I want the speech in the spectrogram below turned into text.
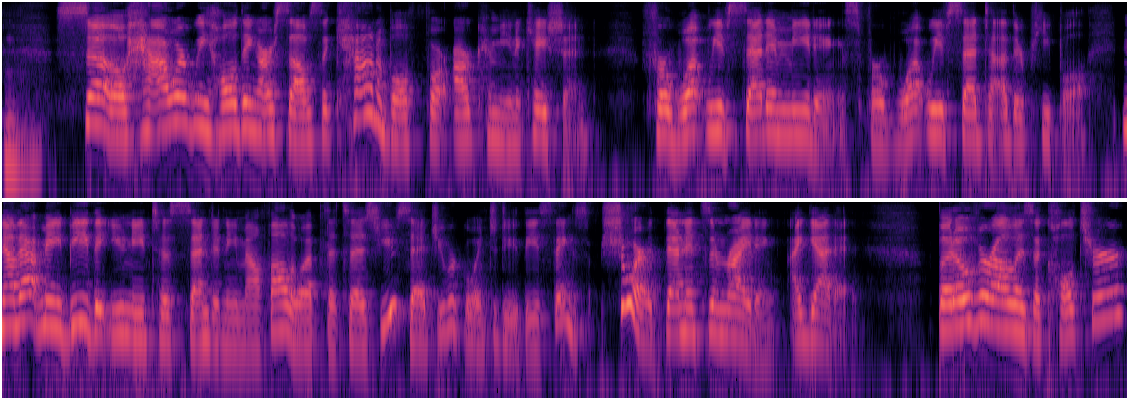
Mm-hmm. So, how are we holding ourselves accountable for our communication? For what we've said in meetings, for what we've said to other people. Now, that may be that you need to send an email follow up that says, You said you were going to do these things. Sure, then it's in writing. I get it. But overall, as a culture,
